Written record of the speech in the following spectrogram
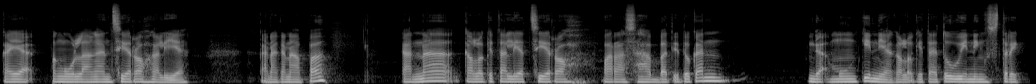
Kayak pengulangan siroh kali ya. Karena kenapa? Karena kalau kita lihat roh para sahabat itu kan nggak mungkin ya kalau kita itu winning streak.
